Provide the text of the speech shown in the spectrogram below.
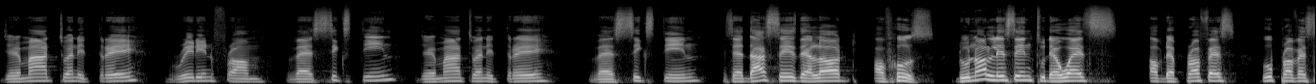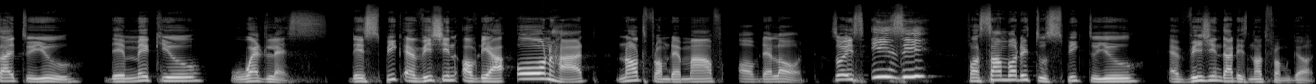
Jeremiah 23, reading from verse 16. Jeremiah 23, verse 16. He said, Thus says the Lord of hosts, do not listen to the words of the prophets who prophesy to you. They make you wordless. They speak a vision of their own heart, not from the mouth of the Lord. So it's easy for somebody to speak to you a vision that is not from God.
